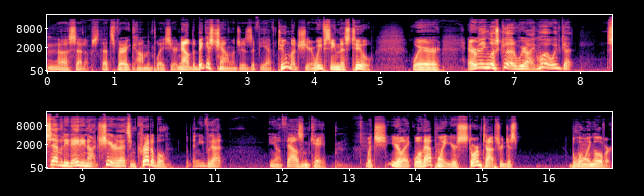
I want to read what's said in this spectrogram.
uh, setups. That's very commonplace here. Now the biggest challenge is if you have too much shear. We've seen this too, where everything looks good. We're like, whoa, we've got seventy to eighty knot shear. That's incredible. But then you've got, you know, thousand cape, which you're like, well, at that point your storm tops are just blowing over,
